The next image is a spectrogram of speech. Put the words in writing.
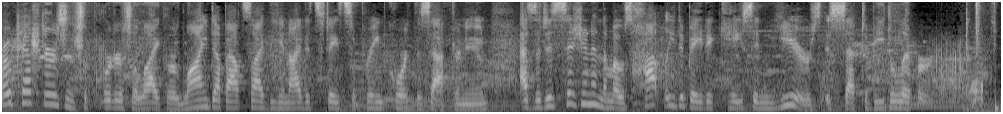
Protesters and supporters alike are lined up outside the United States Supreme Court this afternoon as a decision in the most hotly debated case in years is set to be delivered.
